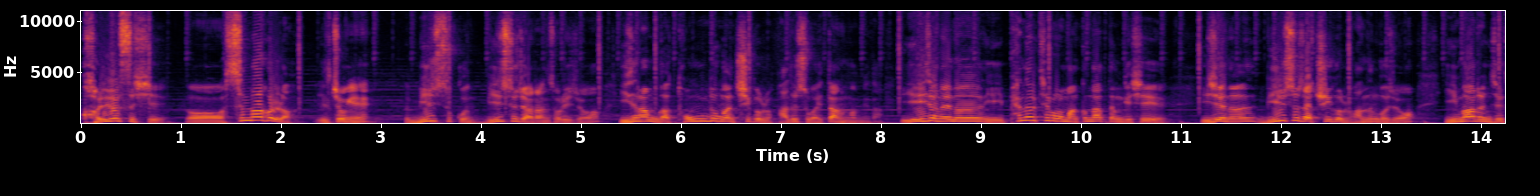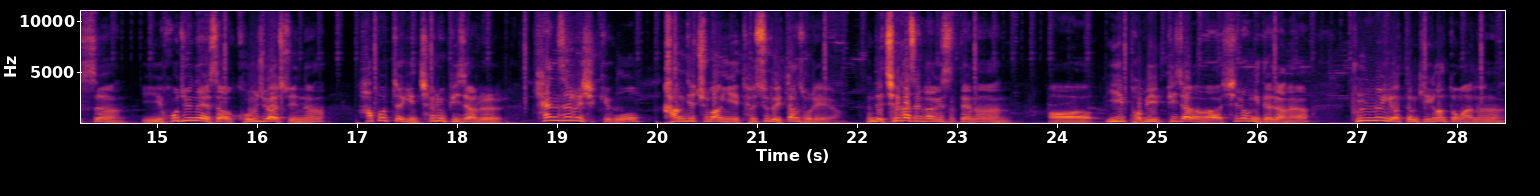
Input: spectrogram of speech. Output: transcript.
걸렸을 시 어, 스마글러 일종의 밀수꾼, 밀수자라는 소리죠. 이 사람과 동등한 취급을 받을 수가 있다는 겁니다. 예전에는 이 페널티로만 끝났던 것이 이제는 밀수자 취급을 받는 거죠. 이 말은 즉슨 이 호주 내에서 거주할 수 있는 합법적인 체류 비자를 캔슬을 시키고 강제 추방이 될 수도 있다는 소리예요. 근데 제가 생각했을 때는 어, 이 법이 비자가 실용이 되잖아요. 분명히 어떤 기간 동안은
